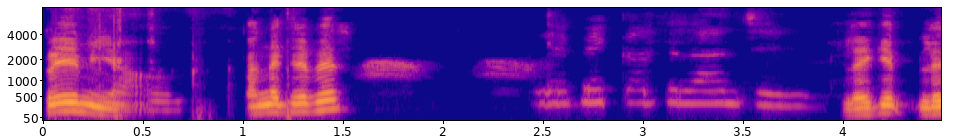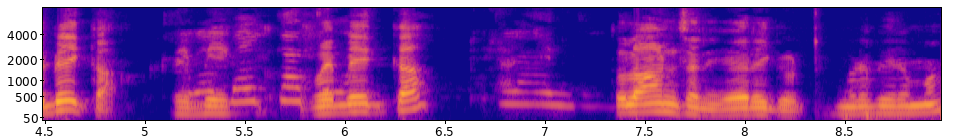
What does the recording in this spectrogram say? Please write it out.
பிரேமியா. தங்கச்சி பேர்? லெபேக்கா ரெபேக்கா. துலான்சனி வெரி குட் உங்களோட பேரம்மா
